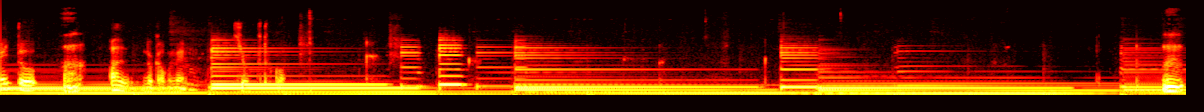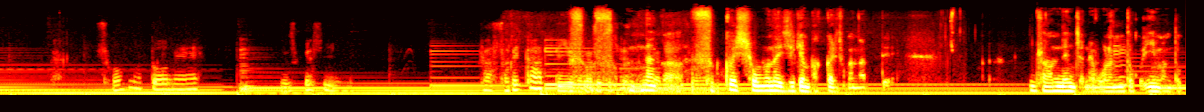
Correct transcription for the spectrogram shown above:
外とうんあるのかもね、記憶とか。うん。そう思うとね、難しい。うわ、それかっていうのが出てき。なんか、すっごいしょうもない事件ばっかりとかになって、残念じゃね俺のとこ、今のとこ。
